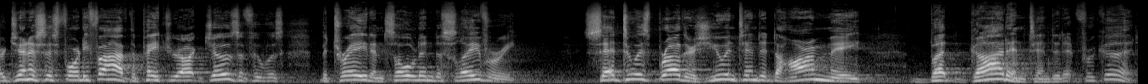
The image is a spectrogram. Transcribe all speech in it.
Or Genesis 45, the patriarch Joseph, who was betrayed and sold into slavery, said to his brothers, You intended to harm me, but God intended it for good.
